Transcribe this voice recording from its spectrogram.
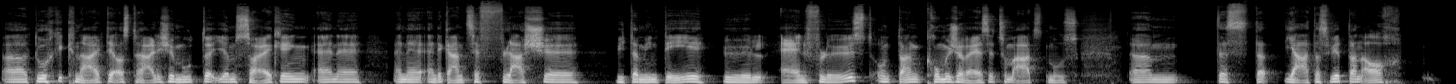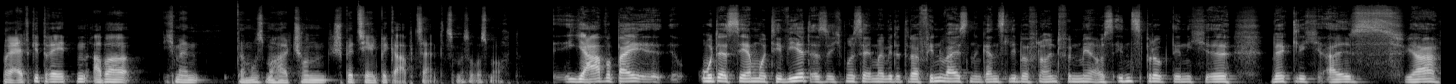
äh, durchgeknallte australische Mutter ihrem Säugling eine, eine, eine ganze Flasche Vitamin D-Öl einflößt und dann komischerweise zum Arzt muss. Ähm, das, da, ja, das wird dann auch breit getreten, aber ich meine, da muss man halt schon speziell begabt sein, dass man sowas macht. Ja, wobei, oder sehr motiviert. Also ich muss ja immer wieder darauf hinweisen, ein ganz lieber Freund von mir aus Innsbruck, den ich äh, wirklich als, ja,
